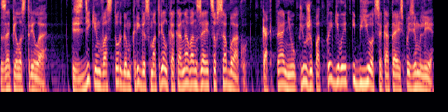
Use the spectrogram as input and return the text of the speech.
Запела стрела. С диким восторгом Крига смотрел, как она вонзается в собаку, как та неуклюже подпрыгивает и бьется, катаясь по земле,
